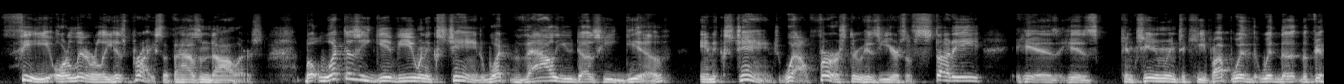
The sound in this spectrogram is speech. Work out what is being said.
fee, or literally his price, $1,000. But what does he give you in exchange? What value does he give in exchange? Well, first, through his years of study, his, his continuing to keep up with with the the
